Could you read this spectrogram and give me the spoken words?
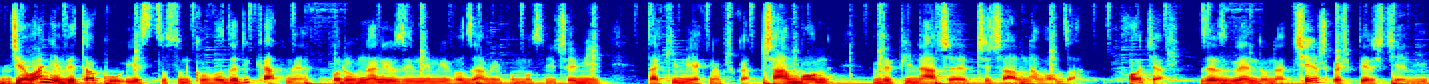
Działanie wytoku jest stosunkowo delikatne w porównaniu z innymi wodzami pomocniczymi, takimi jak np. czambon, wypinacze czy czarna wodza. Chociaż ze względu na ciężkość pierścieni,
